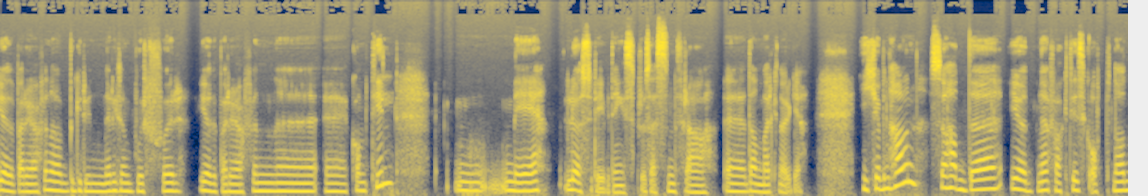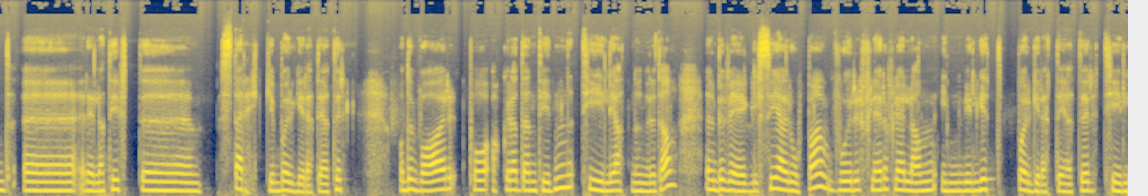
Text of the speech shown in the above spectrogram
jødeparagrafen og begrunner liksom hvorfor jødeparagrafen kom til, med løsrivningsprosessen fra eh, Danmark-Norge. I København så hadde jødene faktisk oppnådd eh, relativt eh, sterke borgerrettigheter. Og det var på akkurat den tiden, tidlig 1800-tall, en bevegelse i Europa hvor flere og flere land innvilget borgerrettigheter til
